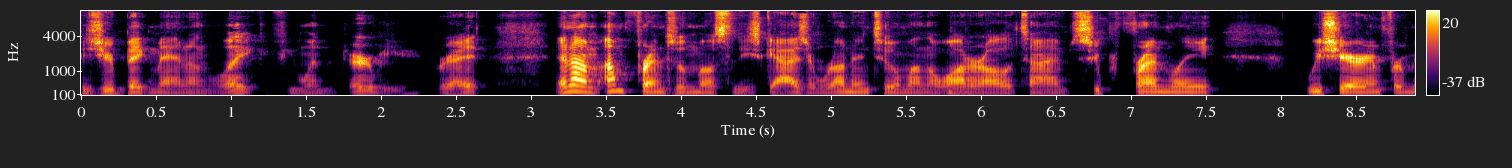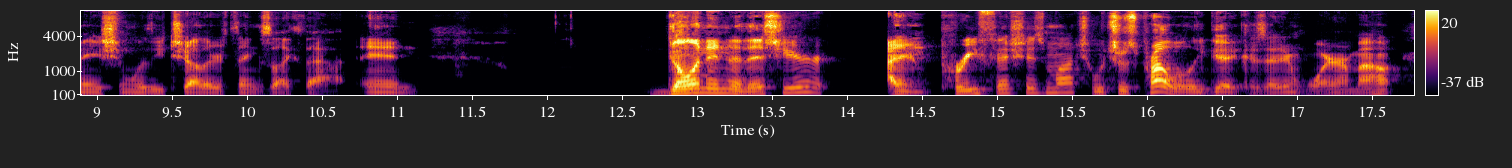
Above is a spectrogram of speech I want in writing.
because you're big man on the lake if you win the derby, right? And I'm I'm friends with most of these guys and run into them on the mm. water all the time. Super friendly. We share information with each other, things like that, and going into this year, I didn't pre-fish as much, which was probably good because I didn't wear them out.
